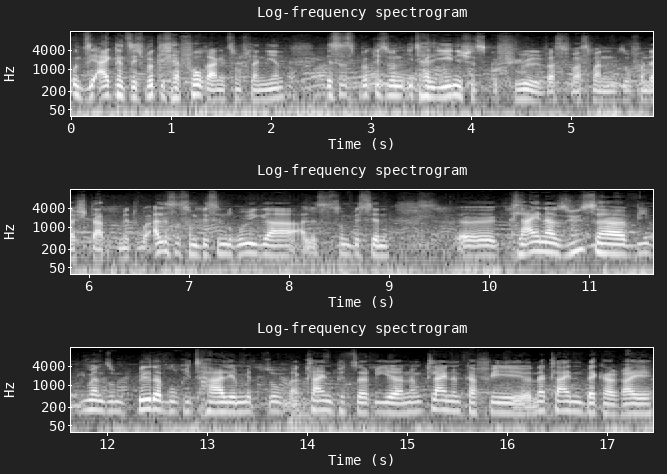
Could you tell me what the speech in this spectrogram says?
und sie eignet sich wirklich hervorragend zum Flanieren, ist es wirklich so ein italienisches Gefühl, was, was man so von der Stadt mit, wo alles ist so ein bisschen ruhiger, alles ist so ein bisschen, äh, kleiner, süßer, wie, wie man so ein Bilderbuch Italien mit so einer kleinen Pizzeria, einem kleinen Café, einer kleinen Bäckerei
